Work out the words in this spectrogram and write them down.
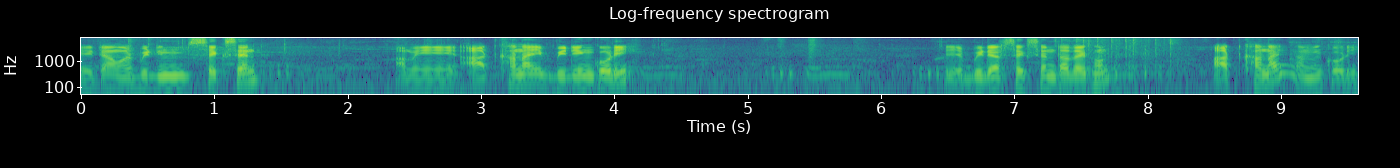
এইটা আমার ব্রিডিং সেকশন আমি আটখানায় ব্রিডিং করি। যে বিডার সেকশনটা দেখুন আটখানায় আমি করি।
